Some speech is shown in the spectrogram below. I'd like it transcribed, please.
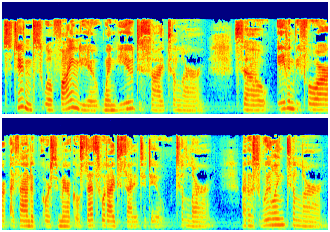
students will find you when you decide to learn. So even before I found A Course in Miracles, that's what I decided to do, to learn. I was willing to learn.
